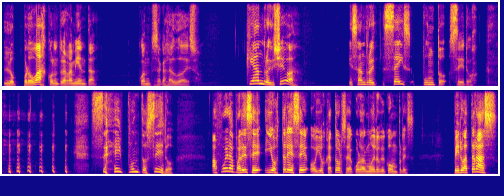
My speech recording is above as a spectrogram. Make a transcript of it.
lo probás con otra herramienta, cuando te sacas la duda de eso. ¿Qué Android lleva? Es Android 6.0. 6.0. Afuera aparece iOS 13 o iOS 14, de acuerdo al modelo que compres. Pero atrás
